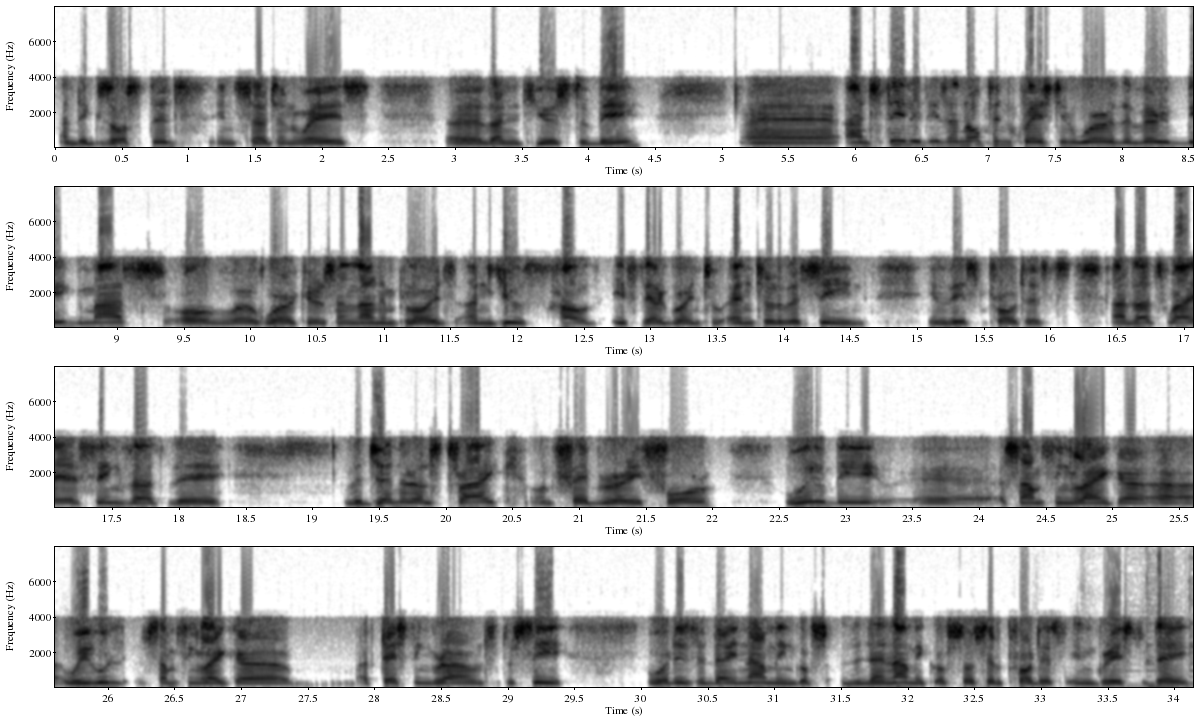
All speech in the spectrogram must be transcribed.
and exhausted in certain ways uh, than it used to be. Uh, and still, it is an open question where the very big mass of uh, workers and unemployed and youth, how if they are going to enter the scene in these protests, and that's why I think that the the general strike on February 4 will be uh, something like a, a, we will something like a, a testing ground to see what is the dynamic of the dynamic of social protest in Greece today.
